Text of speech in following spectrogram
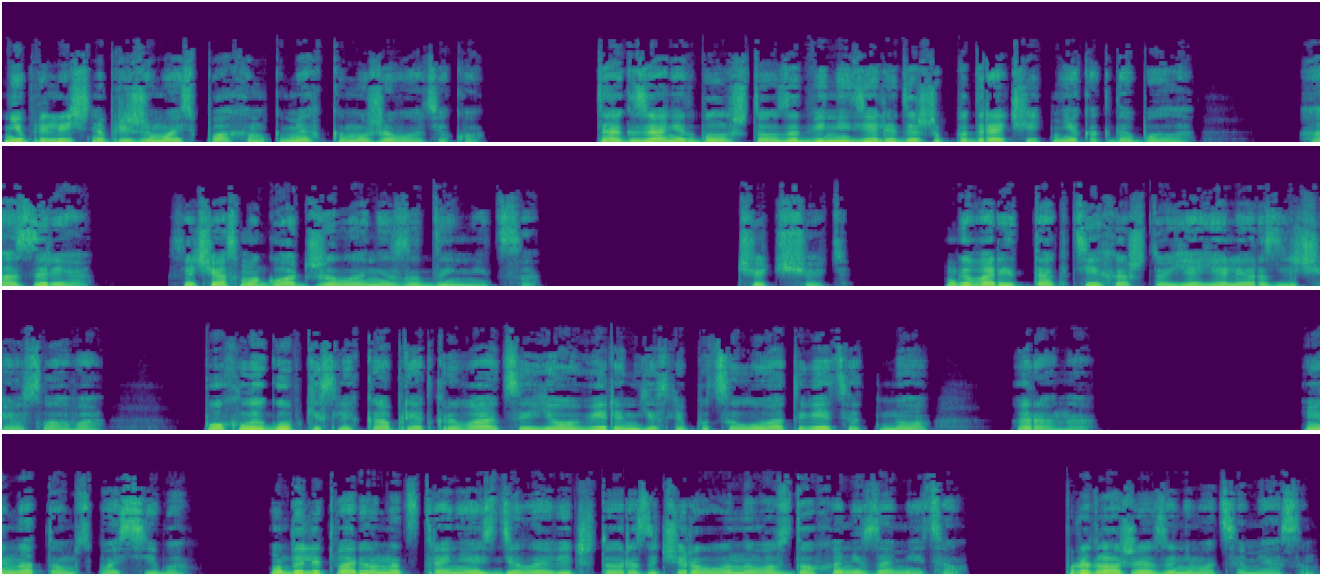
Неприлично прижимаюсь пахом к мягкому животику. Так занят был, что за две недели даже подрочить некогда было. А зря. Сейчас могу от желания задымиться. Чуть-чуть. Говорит так тихо, что я еле различаю слова. Пухлые губки слегка приоткрываются, и я уверен, если поцелуй ответит, но рано. И на том спасибо. Удовлетворенно отстраняюсь, делая вид, что разочарованного вздоха не заметил. Продолжаю заниматься мясом.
